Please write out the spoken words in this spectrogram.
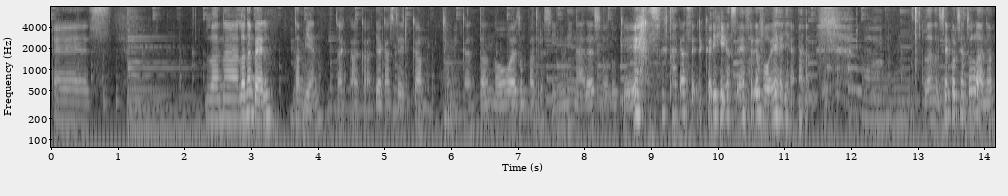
es Lana, Lana Bell también, de acá cerca, que me encanta, no es un patrocinio ni nada, es solo que está acá cerca y yo siempre voy allá. Um, 100% lana. Mm,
